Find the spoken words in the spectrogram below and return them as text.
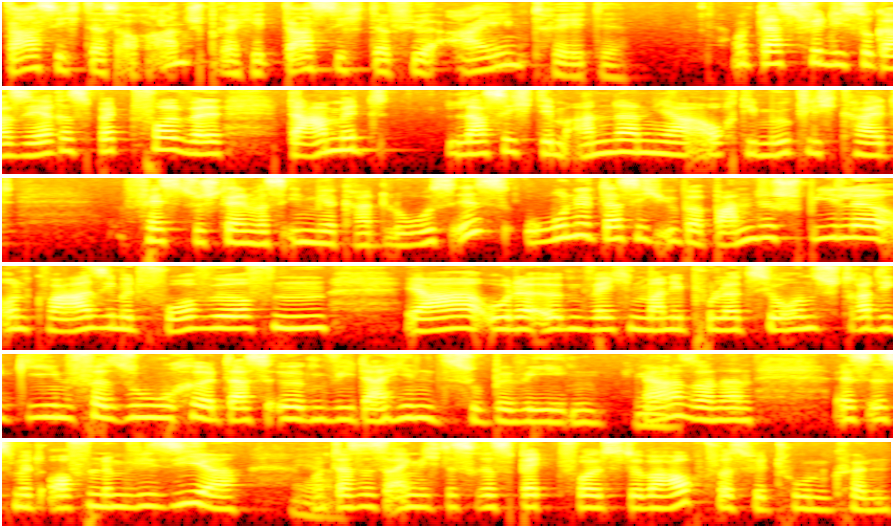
dass ich das auch anspreche, dass ich dafür eintrete. Und das finde ich sogar sehr respektvoll, weil damit lasse ich dem anderen ja auch die Möglichkeit festzustellen, was in mir gerade los ist, ohne dass ich über Bande spiele und quasi mit Vorwürfen, ja, oder irgendwelchen Manipulationsstrategien versuche, das irgendwie dahin zu bewegen, ja, Ja. sondern es ist mit offenem Visier. Ja. Und das ist eigentlich das respektvollste überhaupt, was wir tun können.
